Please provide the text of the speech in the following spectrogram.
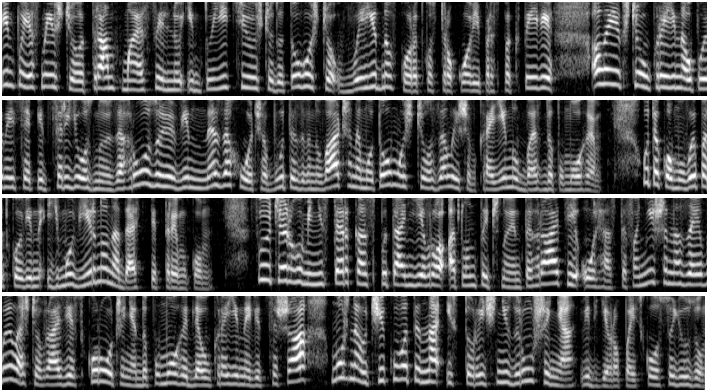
Він пояснив, що Трамп має сильну інтуїцію щодо того, що вигідно в короткостроковій перспективі. Але якщо Україна опиниться під серйозною загрозою, він не захоче бути звинуваченим у тому, що залишив країну без допомоги. У такому випадку він ймовірно надасть підтримку. В свою чергу міністерка з питань євроатлантичної інтеграції Ольга Стефанішина заявила, що в разі скорочення допомоги для України від США можна очікувати на історичні зрушення від Європейського союзу.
